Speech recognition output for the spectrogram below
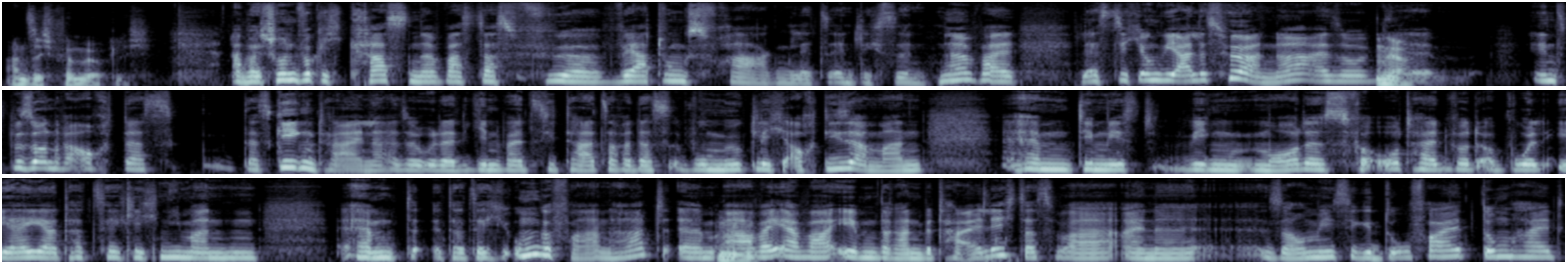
an sich für möglich. Aber schon wirklich krass, ne, was das für Wertungsfragen letztendlich sind, ne? Weil lässt sich irgendwie alles hören, ne? Also ja. äh, insbesondere auch das das Gegenteil, ne? also oder jedenfalls die Tatsache, dass womöglich auch dieser Mann ähm, demnächst wegen Mordes verurteilt wird, obwohl er ja tatsächlich niemanden ähm, tatsächlich umgefahren hat, ähm, mhm. aber er war eben daran beteiligt. Das war eine saumäßige Doofheit, Dummheit,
